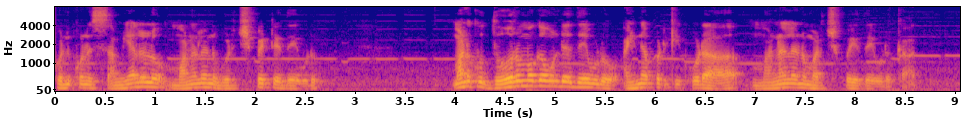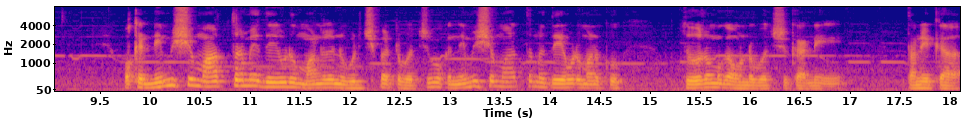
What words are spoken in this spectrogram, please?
కొన్ని కొన్ని సమయాలలో మనలను విడిచిపెట్టే దేవుడు మనకు దూరముగా ఉండే దేవుడు అయినప్పటికీ కూడా మనలను మర్చిపోయే దేవుడు కాదు. ఒక నిమిషం మాత్రమే దేవుడు మనలను విడిచిపెట్టవచ్చు. ఒక నిమిషం మాత్రమే దేవుడు మనకు దూరముగా ఉండవచ్చు. కానీ తన యొక్క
